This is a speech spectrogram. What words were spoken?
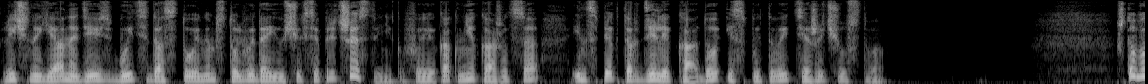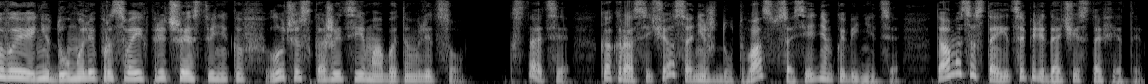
Лично я надеюсь быть достойным столь выдающихся предшественников, и, как мне кажется, инспектор Деликадо испытывает те же чувства. Что бы вы ни думали про своих предшественников, лучше скажите им об этом в лицо. Кстати, как раз сейчас они ждут вас в соседнем кабинете. Там и состоится передача эстафеты.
